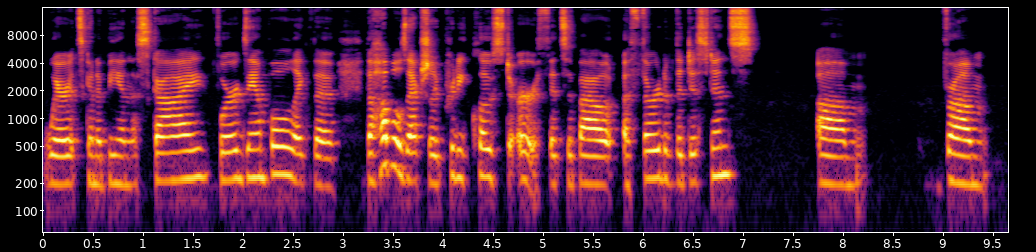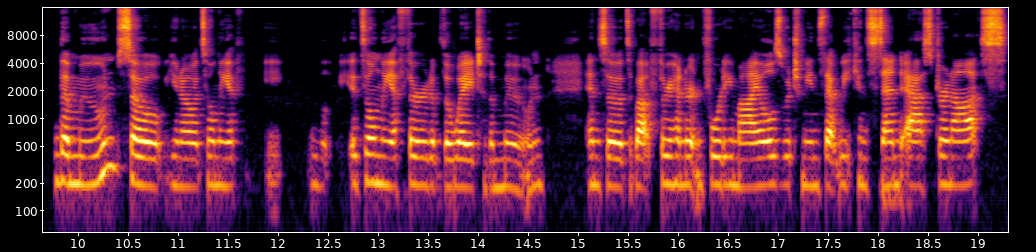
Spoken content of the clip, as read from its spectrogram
where it's going to be in the sky. For example, like the the Hubble is actually pretty close to Earth. It's about a third of the distance um, from the moon. So you know, it's only a it's only a third of the way to the moon. And so it's about 340 miles, which means that we can send astronauts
